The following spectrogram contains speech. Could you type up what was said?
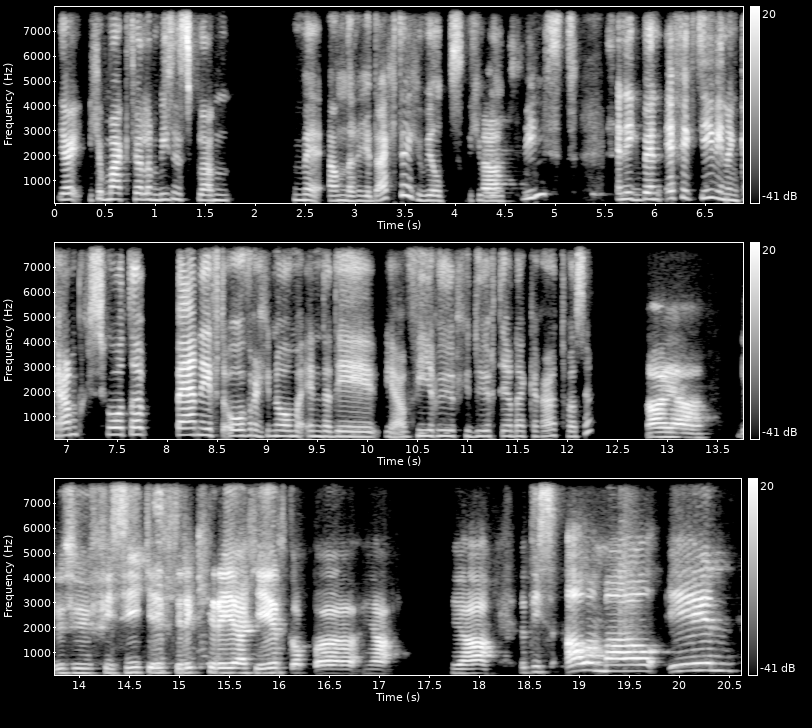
ja, je maakt wel een businessplan met andere gedachten. Je wilt, je ja. wilt winst. En ik ben effectief in een kramp geschoten. Pijn heeft overgenomen en dat heeft ja, vier uur geduurd eer dat ik eruit was. Hè? Ah ja, dus uw fysiek heeft direct gereageerd op... Uh, ja. ja, het is allemaal één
